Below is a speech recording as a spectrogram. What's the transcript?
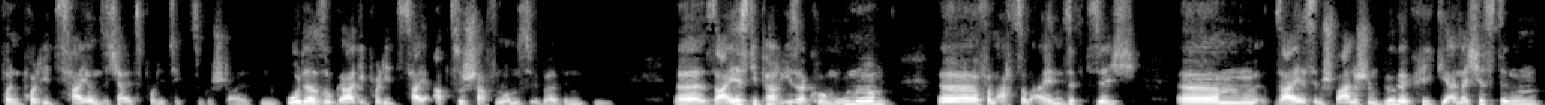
von Polizei und Sicherheitspolitik zu gestalten oder sogar die Polizei abzuschaffen und zu überwinden. Äh, sei es die Pariser Kommune äh, von 1871, ähm, sei es im Spanischen Bürgerkrieg die Anarchistinnen,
